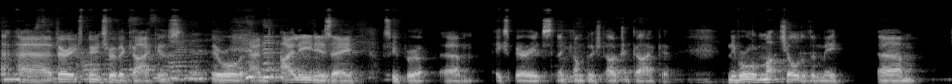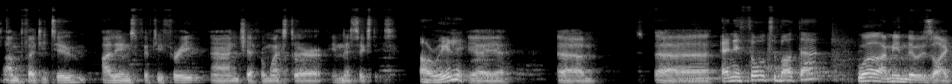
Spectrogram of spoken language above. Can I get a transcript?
uh, very experienced river kayakers. They were all, and Eileen is a super um, experienced and accomplished ultra kayaker. And they were all much older than me. Um, I'm 32, Eileen's 53, and Jeff and West are in their 60s. Oh, really? Yeah, yeah. Um, uh, Any thoughts about that? well, I mean, there was like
